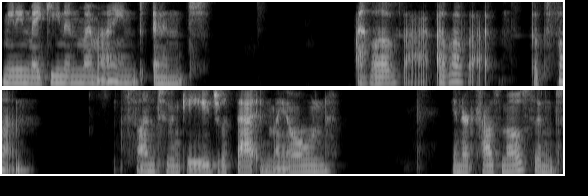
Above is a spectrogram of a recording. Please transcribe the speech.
meaning making in my mind. And I love that. I love that. It's fun. It's fun to engage with that in my own inner cosmos and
